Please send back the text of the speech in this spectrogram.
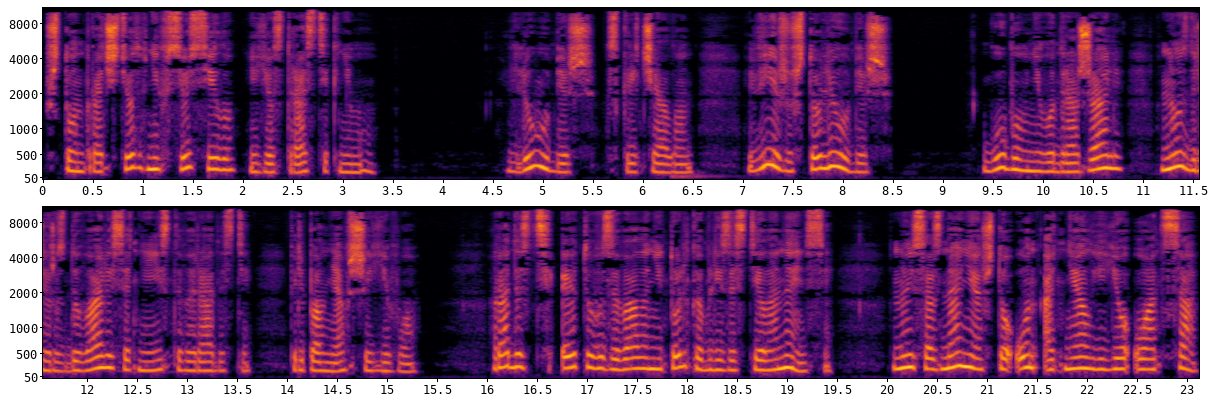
что он прочтет в них всю силу ее страсти к нему. «Любишь!» — вскричал он. «Вижу, что любишь!» Губы у него дрожали, ноздри раздувались от неистовой радости, переполнявшей его. Радость эту вызывала не только близость тела Нэнси, но и сознание, что он отнял ее у отца,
